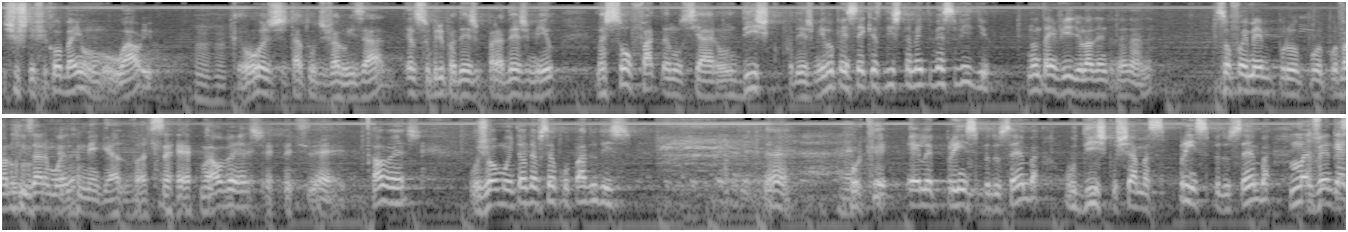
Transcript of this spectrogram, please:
justificou bem o, o áureo, uhum. que hoje está tudo desvalorizado. Ele subiu para 10, para 10 mil, mas só o facto de anunciar um disco por 10 mil, eu pensei que esse disco também tivesse vídeo. Não tem vídeo lá dentro de nada. Só foi mesmo por, por, por valorizar a moeda? Miguel, você é Talvez. Talvez. O João então deve ser o culpado disso. É. Porque ele é príncipe do samba, o disco chama-se Príncipe do Samba, a Mas, o venda que, é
